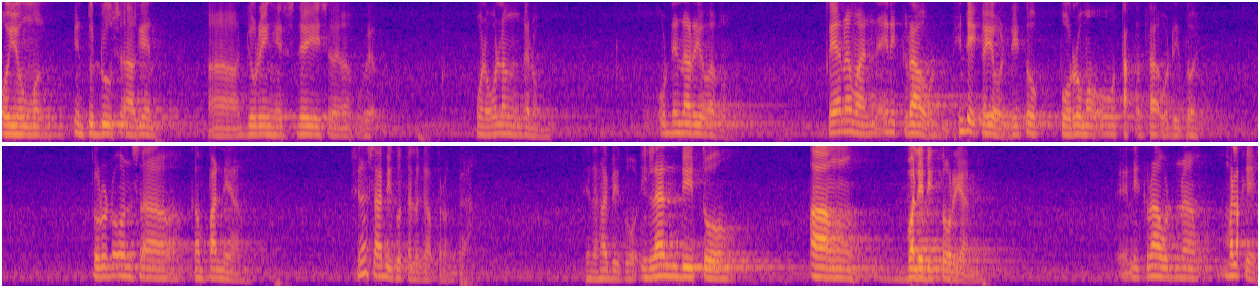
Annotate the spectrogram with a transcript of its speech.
O yung mag-introduce sa akin uh, during his days, uh, wala, walang ganun. Ordinaryo ako. Kaya naman, any crowd, hindi kayo, dito puro mauutak at tao dito. eh. Pero doon sa kampanya, sinasabi ko talaga, prangka. Sinasabi ko, ilan dito ang valedictorian? Any crowd na malaki.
